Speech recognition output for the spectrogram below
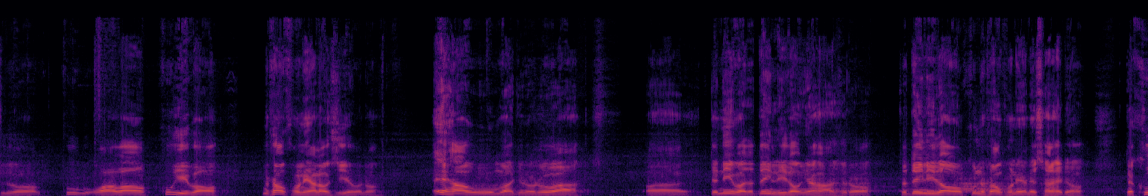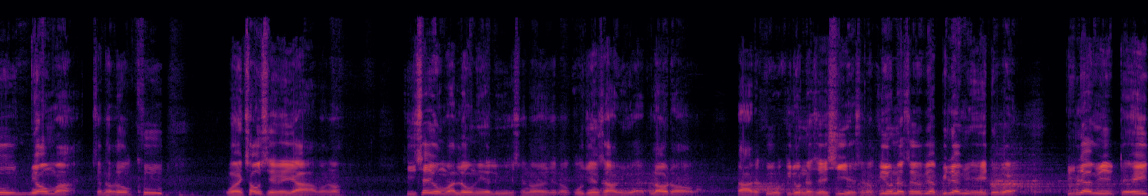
ဆိုတော့ခုဟွာပေါင်းခုရေပေါင်း2900လောက်ရှိရပါတော့အဲ့ဟာဟိုမှကျွန်တော်တို့က အာတနေ့မှာသိန်း4000ညဟာဆိုတော့သိန်း4000ခု2900နဲ့ဆက်လိုက်တော့တစ်ခုမြောက်မှကျွန်တော်တို့ခု160ပဲရတာပေါ့နော်ဒီဆက်ရုံမှာလုံနေတဲ့လူတွေဆိုတော့ကျွန်တော်ကိုချင်းစာပြီးပဲဘယ်တော့တော့ဒါတစ်ခုကီလို20ရှိရဆိုတော့ကီလို20ပြဘီလက်မြေတော့ဘီလက်မြေတိတ်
